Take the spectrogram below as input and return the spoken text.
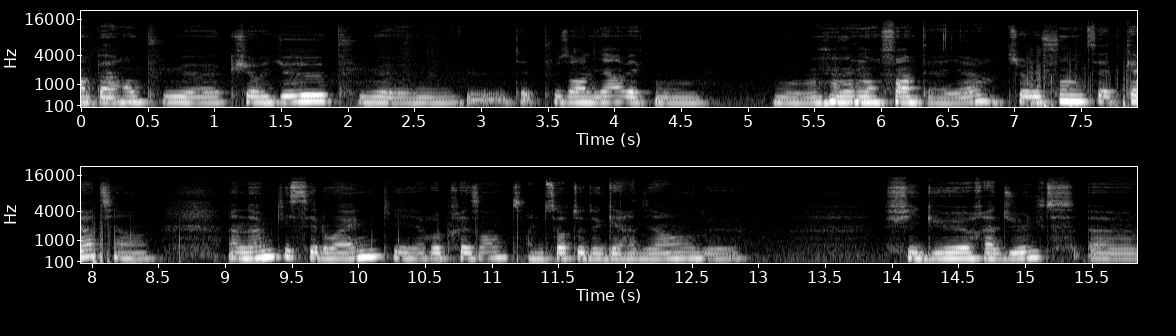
un parent plus euh, curieux, plus euh, peut-être plus en lien avec mon, enfant intérieur. Sur le fond de cette carte, il y a un, homme qui s'éloigne, qui représente une sorte de gardien ou de figure adulte euh,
